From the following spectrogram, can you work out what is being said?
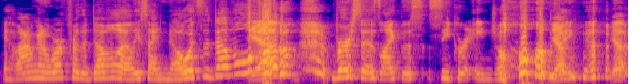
If I'm gonna work for the devil, at least I know it's the devil. Yep. Versus like this secret angel. Yep. thing. Yep.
